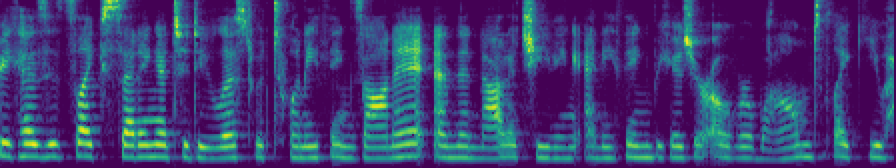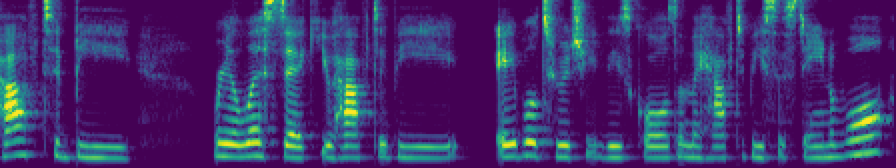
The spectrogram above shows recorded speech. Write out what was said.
because it's like setting a to do list with 20 things on it and then not achieving anything because you're overwhelmed. Like you have to be realistic, you have to be able to achieve these goals and they have to be sustainable.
